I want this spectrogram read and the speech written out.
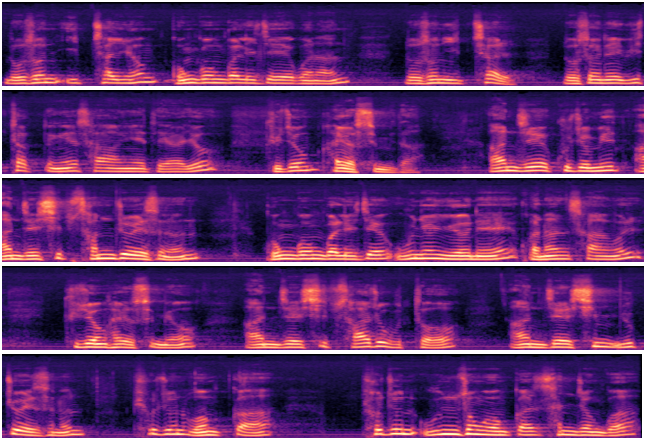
노선 입찰형 공공관리제에 관한 노선 입찰, 노선의 위탁 등의 사항에 대하여 규정하였습니다. 안제 9조 및 안제 13조에서는 공공관리제 운영위원회에 관한 사항을 규정하였으며 안제 14조부터 안제 16조에서는 표준 원가, 표준 운송 원가 산정과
